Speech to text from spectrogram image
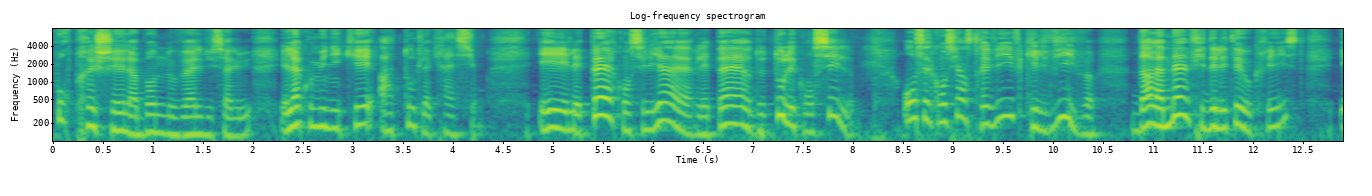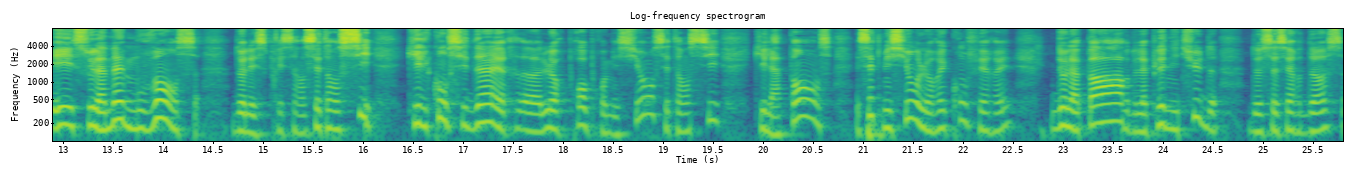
pour prêcher la bonne nouvelle du salut et la communiquer à toute la création. Et les pères conciliaires, les pères de tous les conciles, ont cette conscience très vive qu'ils vivent dans la même fidélité au Christ et sous la même mouvance de l'Esprit Saint. C'est ainsi qu'ils considèrent euh, leur propre mission, c'est ainsi qu'ils la pensent, et cette mission leur est conférée de la part de la plénitude de sacerdoce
